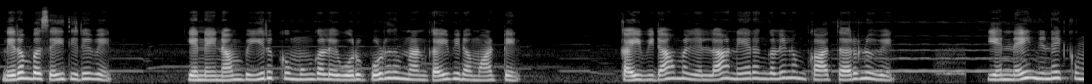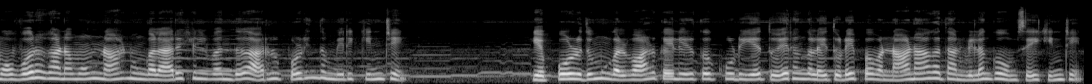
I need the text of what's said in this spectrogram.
நிரம்ப செய்திடுவேன். என்னை நம்பி இருக்கும் உங்களை ஒரு பொழுதும் நான் கைவிட மாட்டேன். கைவிடாமல் எல்லா நேரங்களிலும் காத்து அருளுவேன். என்னை நினைக்கும் ஒவ்வொரு கணமும் நான் உங்கள் அருகில் வந்து அருள் பொழிந்தும் இருக்கின்றேன். எப்பொழுதும் உங்கள் வாழ்க்கையில் இருக்கக்கூடிய துயரங்களை துடைப்பவன் நானாக தான் விளங்கவும் செய்கின்றேன்.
